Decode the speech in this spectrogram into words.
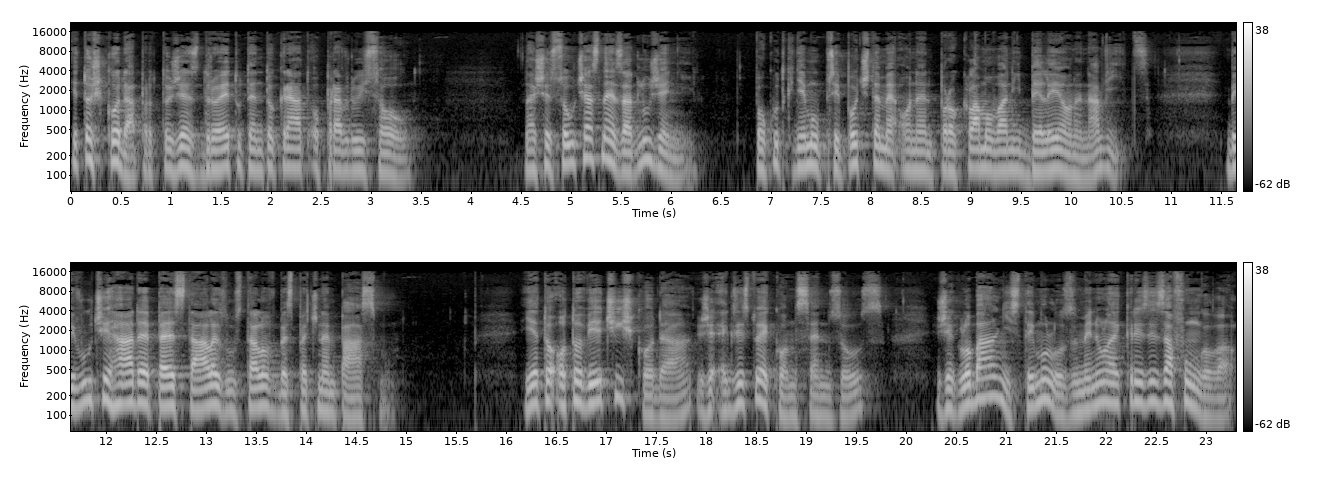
Je to škoda, protože zdroje tu tentokrát opravdu jsou. Naše současné zadlužení, pokud k němu připočteme onen proklamovaný bilion navíc, by vůči HDP stále zůstalo v bezpečném pásmu. Je to o to větší škoda, že existuje konsenzus, že globální stimulus v minulé krizi zafungoval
